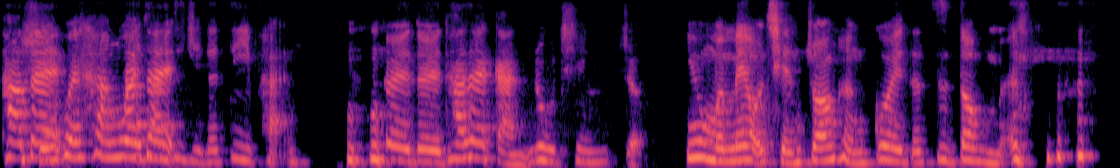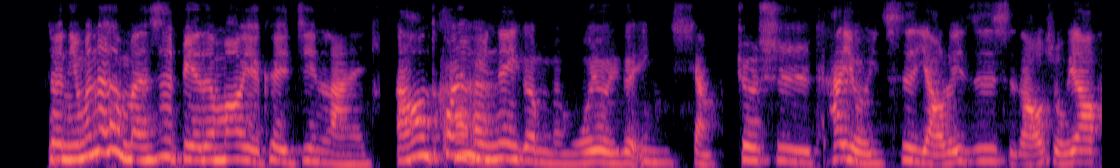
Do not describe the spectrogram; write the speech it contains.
他 在会捍卫在自己的地盘，对对，他在赶入侵者。因为我们没有钱装很贵的自动门。对，你们那个门是别的猫也可以进来。然后关于那个门，我有一个印象，就是它有一次咬了一只死老鼠，要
